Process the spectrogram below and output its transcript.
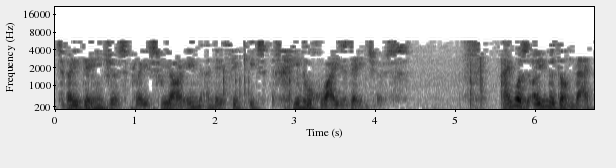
It's a very dangerous place we are in, and they think it's chinuch-wise dangerous. I was aimed on that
